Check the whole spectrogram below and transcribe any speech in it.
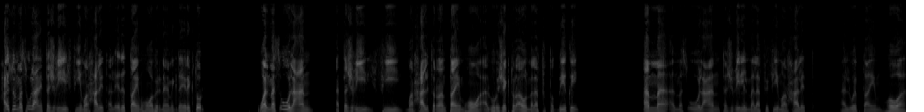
حيث المسؤول عن التشغيل في مرحلة ال edit time هو برنامج Director والمسؤول عن التشغيل في مرحلة ال run time هو البروجيكتور أو الملف التطبيقي. أما المسؤول عن تشغيل الملف في مرحلة ال web time هو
